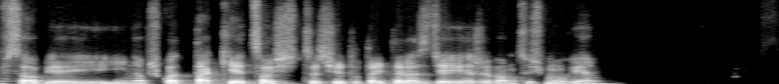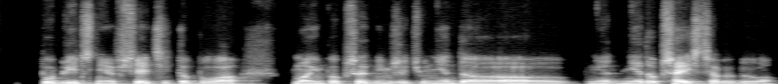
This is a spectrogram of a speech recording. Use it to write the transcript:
w sobie i, i na przykład takie coś, co się tutaj teraz dzieje, że wam coś mówię, publicznie w sieci, to było w moim poprzednim życiu nie do, nie, nie do przejścia by było.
